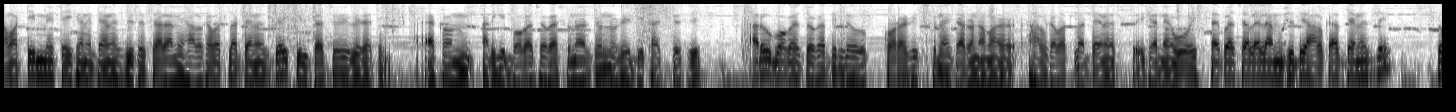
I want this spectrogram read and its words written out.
আমার টিমমেট এখানে ড্যামেজ দিতেছে আর আমি হালকা পাতলা ড্যামেজ দেই কিলটা চুরি করে দিই। এখন আর কি বগা চগা শোনার জন্য রেডি থাকতেছি। আরও বগা চগা দিলেও করার কিছু নাই কারণ আমার হালকা পাতলা ড্যামেজ এখানে। ও স্নাইপার চালাইলে আমি যদি হালকা ড্যামেজ দিই, তো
